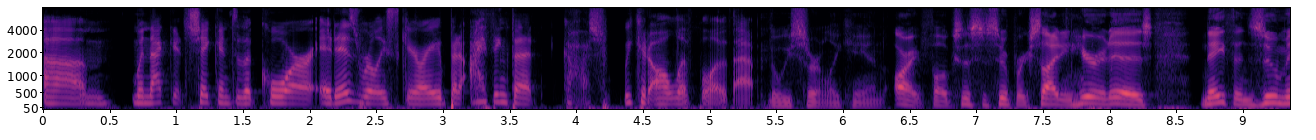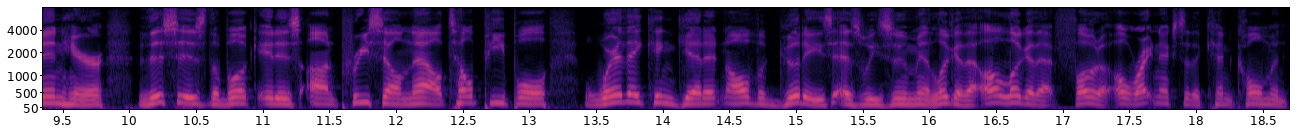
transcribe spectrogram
Um, when that gets shaken to the core, it is really scary. But I think that, gosh, we could all live below that. We certainly can. All right, folks, this is super exciting. Here it is. Nathan, zoom in here. This is the book. It is on pre-sale now. Tell people where they can get it and all the goodies as we zoom in. Look at that. Oh, look at that photo. Oh, right next to the Ken Coleman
